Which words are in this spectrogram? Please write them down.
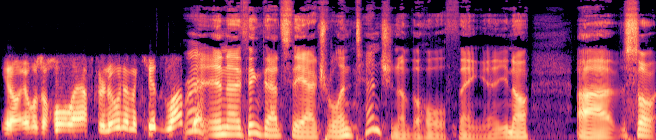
You know, it was a whole afternoon, and the kids loved Right, it. and I think that's the actual intention of the whole thing. uh, You know, uh, so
